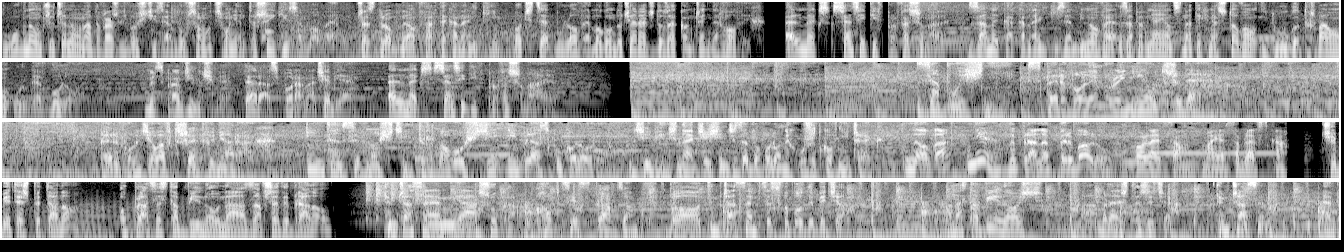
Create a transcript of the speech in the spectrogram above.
Główną przyczyną nadwrażliwości zębów są odsłonięte szyjki zębowe. Przez drobne, otwarte kanaliki bodźce bólowe mogą docierać do zakończeń nerwowych. Elmex Sensitive Professional zamyka kanaliki zębinowe, zapewniając natychmiastową i długotrwałą ulgę w bólu. My sprawdziliśmy. Teraz pora na Ciebie. Elmex Sensitive Professional. Zabłyśnij z Perwolem Renew 3D. Perwol działa w trzech wymiarach. Intensywności, trwałości i blasku koloru. 9 na 10 zadowolonych użytkowniczek. Nowa? Nie, wyprana w perwolu. Polecam, Maja Sablewska. Ciebie też pytano? O pracę stabilną na zawsze wybraną? Tymczasem ja szukam, opcje sprawdzam, bo tymczasem chcę swobody bycia. A na stabilność mam resztę życia. Tymczasem EB.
